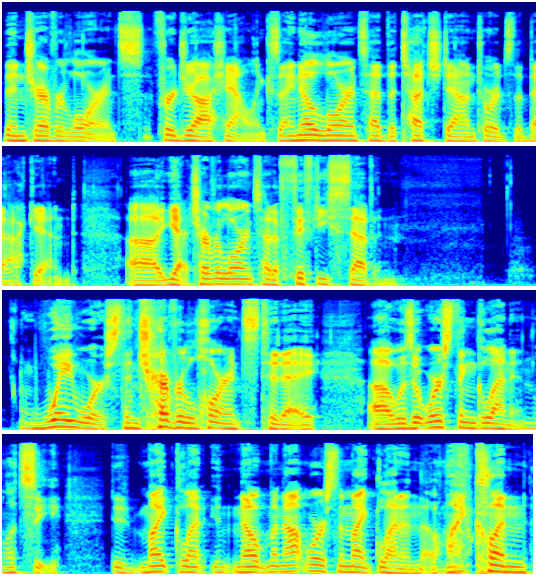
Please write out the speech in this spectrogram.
than Trevor Lawrence for Josh Allen because I know Lawrence had the touchdown towards the back end. Uh, yeah, Trevor Lawrence had a 57 way worse than Trevor Lawrence today. Uh, was it worse than Glennon? Let's see. Did Mike Glennon? No, not worse than Mike Glennon, though. Mike Glennon,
